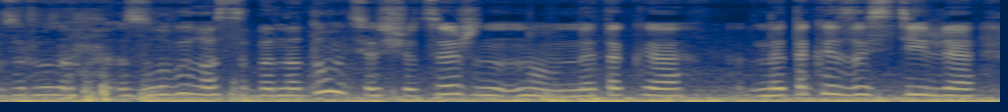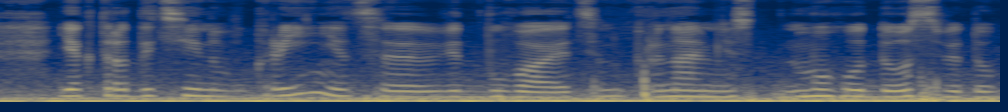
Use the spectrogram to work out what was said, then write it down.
зловила себе на думці, що це ж ну, не таке. Не таке застілля, як традиційно в Україні це відбувається, ну, принаймні з мого досвіду,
